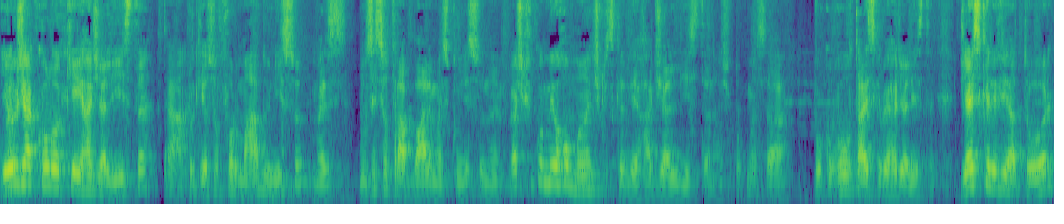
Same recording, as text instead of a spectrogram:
eu já coloquei radialista, Tá. porque eu sou formado nisso, mas não sei se eu trabalho mais com isso, né? Eu acho que ficou meio romântico escrever radialista, né? Acho que vou começar, vou voltar a escrever radialista. Já escrevi ator,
